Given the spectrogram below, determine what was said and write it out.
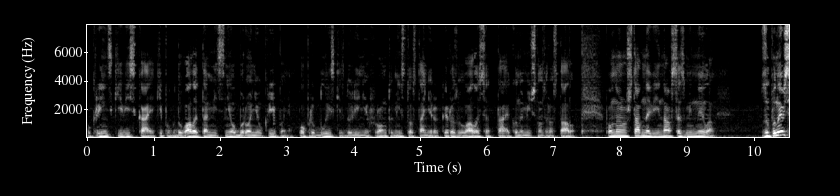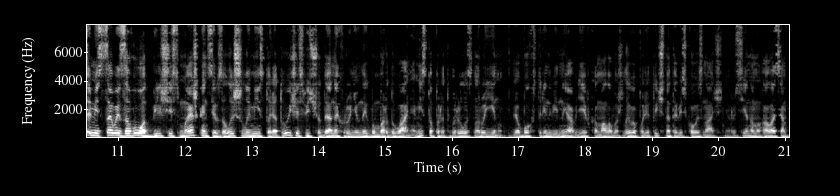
українські війська, які побудували там міцні оборонні укріплення. Попри близькість до лінії фронту, місто останні роки розвивалося та економічно зростало. Повномасштабна війна все змінила. Зупинився місцевий завод. Більшість мешканців залишили місто, рятуючись від щоденних руйнівних бомбардувань. Місто перетворилось на руїну. Для обох сторін війни Авдіївка мала важливе політичне та військове значення. Росія намагалася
